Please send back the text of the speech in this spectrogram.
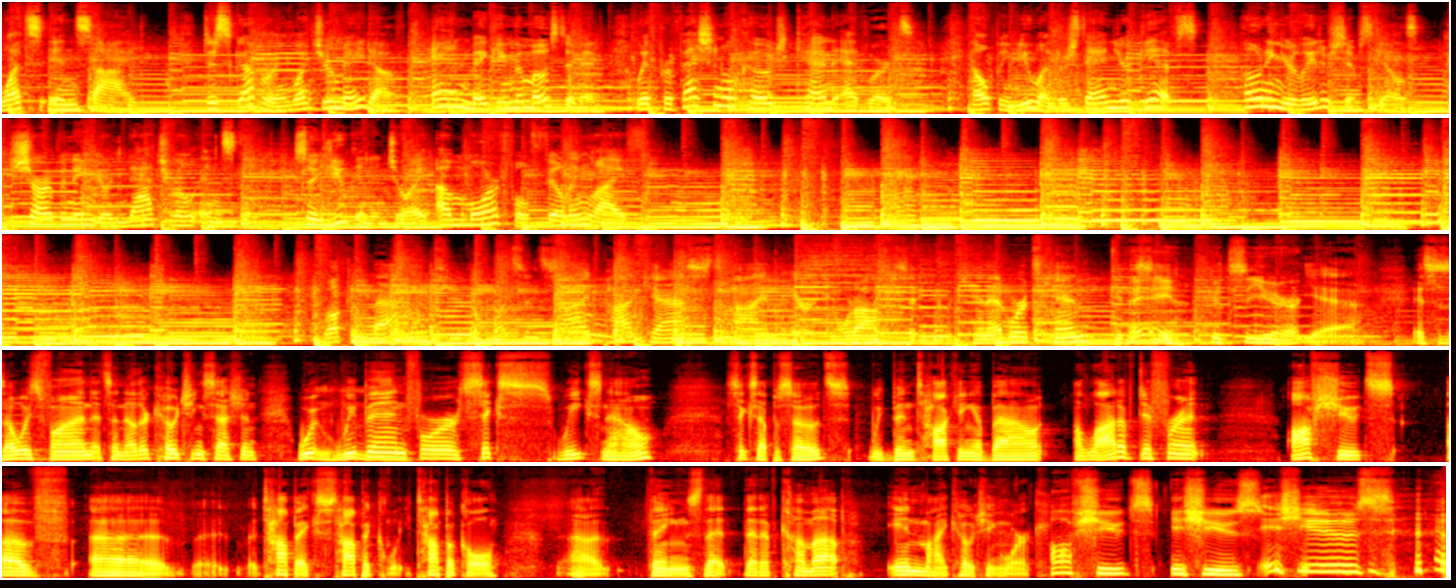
What's Inside. Discovering what you're made of and making the most of it with professional coach Ken Edwards. Helping you understand your gifts, honing your leadership skills, sharpening your natural instinct so you can enjoy a more fulfilling life. Welcome back to the What's Inside podcast. I'm Eric Nordhoff, sitting here with Ken Edwards. Ken, good to see Hey, you. good to see you, Eric. Yeah, this is always fun. It's another coaching session. We, Mm-hmm. We've been for six weeks now, six episodes. We've been talking about a lot of different offshoots of uh, topics, topically topical uh, things that that have come up in my coaching work. Offshoots, issues. issues.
